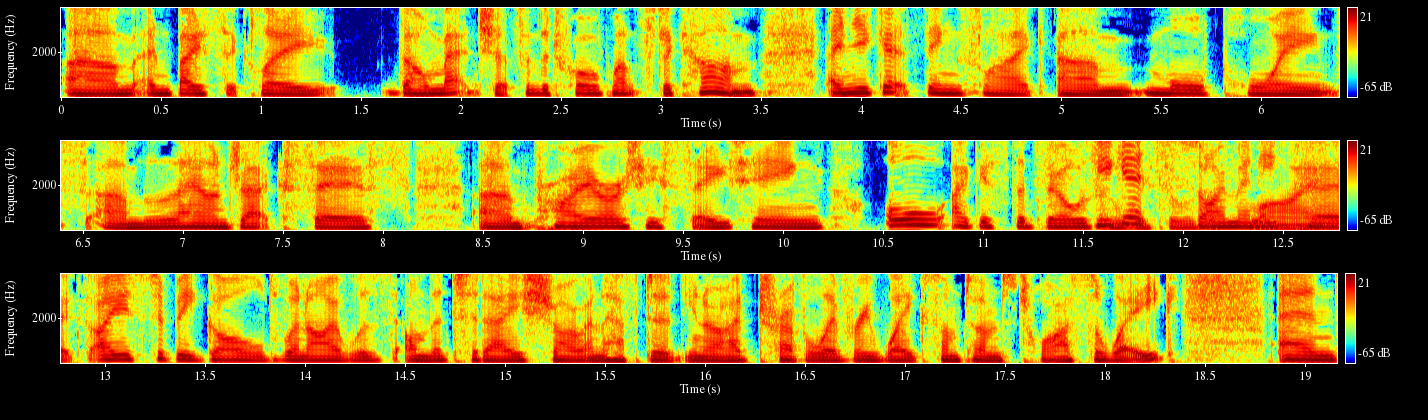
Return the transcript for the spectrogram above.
um, and basically they'll match it for the 12 months to come. And you get things like um, more points, um, lounge access, um, priority seating, all, I guess, the bells You get so many perks. I used to be gold when I was on the Today Show and have to, you know, I'd travel every week, sometimes twice a week, and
